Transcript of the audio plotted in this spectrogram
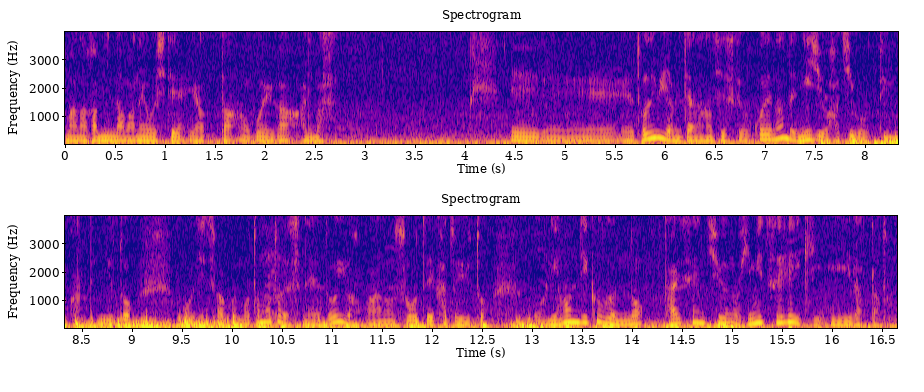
まあなんかみんな真似をしてやった覚えがあります。えー、トリビアみたいな話ですけどこれなんで28号っていうのかっていうと実はこれもともとですねどういうあの想定かというと日本陸軍の対戦中の秘密兵器だったと。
